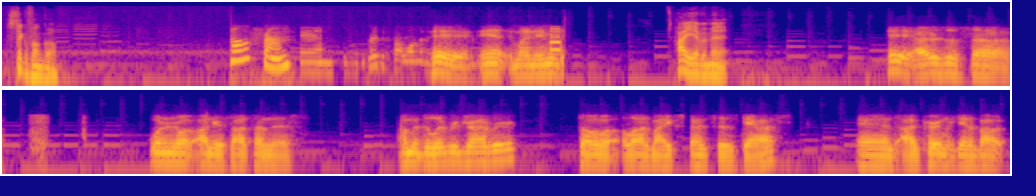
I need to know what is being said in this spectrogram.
Let's take a phone call. call from Hey, Aunt, my name is. Hi, you have a minute. Hey, I was just uh, wondering what- on your thoughts on this. I'm a delivery driver, so a lot of my expense is gas, and I currently get about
